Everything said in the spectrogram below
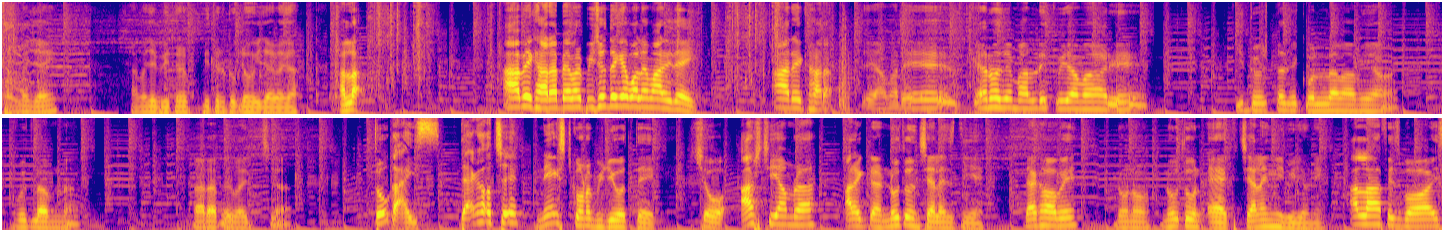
সামনে যাই। সামনে যে ভিতরে ভিতরে ঢুকলে হয়ে যাবে গা। আল্লাহ! আবে খারাপ আবার পিছন থেকে বলে মারি দেয় আরে খারাপ যে আমারে, কেন যে মারলি তুই আমারে কি দোষটা যে করলাম আমি আমার? বুঝলাম না। খারাপের বাচ্চা। তো গাইস দেখা হচ্ছে নেক্সট কোনো ভিডিওতে। সো আসছি আমরা আরেকটা নতুন চ্যালেঞ্জ নিয়ে। দেখা হবে নতুন এক চ্যালেঞ্জিং ভিডিও নিয়ে। আল্লাহ হাফিজ বয়েস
